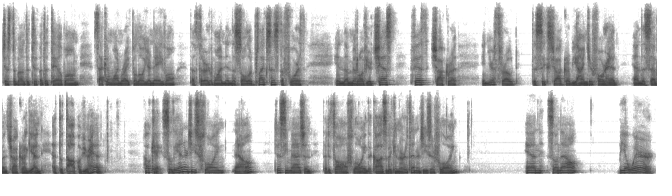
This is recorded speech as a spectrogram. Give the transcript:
just above the tip of the tailbone, second one right below your navel, the third one in the solar plexus, the fourth in the middle of your chest, fifth chakra in your throat, the sixth chakra behind your forehead, and the seventh chakra again at the top of your head. Okay, so the energy's flowing now. Just imagine that it's all flowing. The cosmic and earth energies are flowing. And so now be aware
